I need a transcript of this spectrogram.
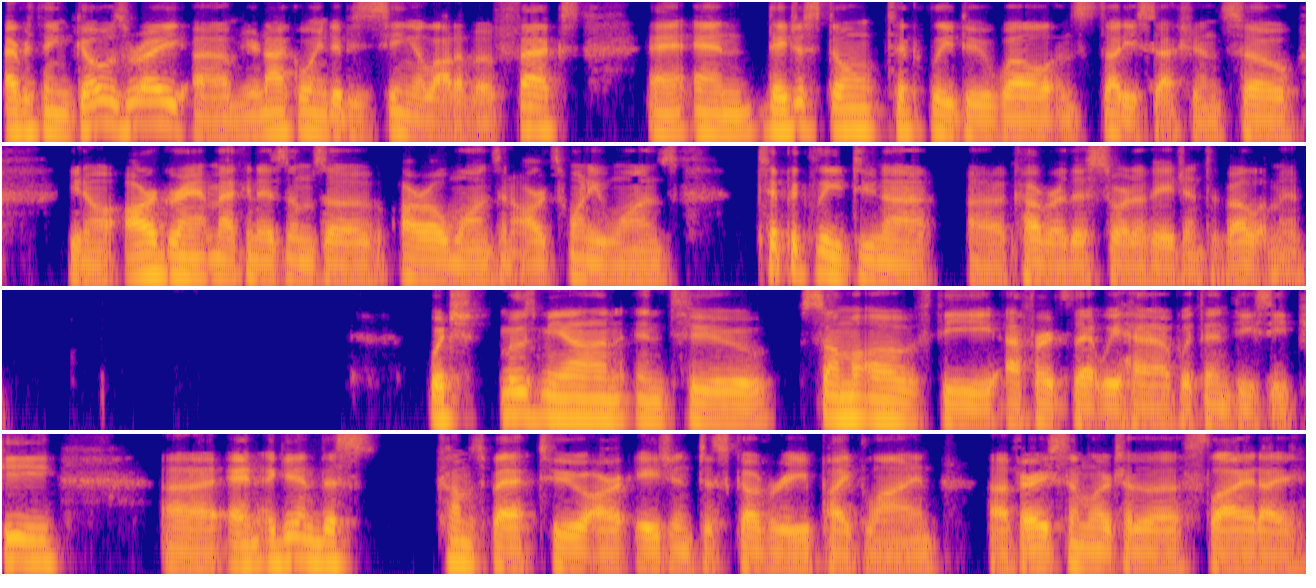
everything goes right, um, you're not going to be seeing a lot of effects, and, and they just don't typically do well in study sections. So you know, our grant mechanisms of R01s and R21s typically do not uh, cover this sort of agent development. Which moves me on into some of the efforts that we have within DCP. Uh, and again, this comes back to our agent discovery pipeline, uh, very similar to the slide I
